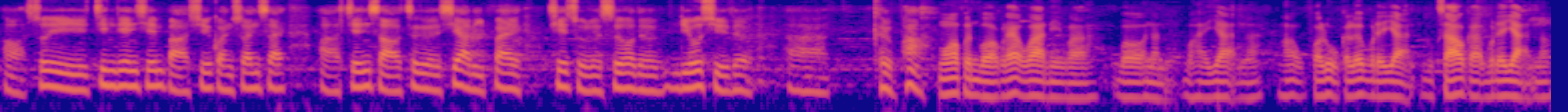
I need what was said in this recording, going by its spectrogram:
啊，所以今天先把血管栓塞啊，减少这个下礼拜切除的时候的流血的啊可怕。หมอเพิ่นบอกแล้วว่านี่ว่าบ่นั่นบ่ให้ญาตินะเฮาพอลูกก็เลยบ่ได้ญาติลูกสาวก็บ่ได้ญาติเนาะ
